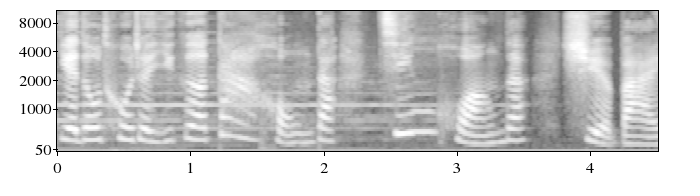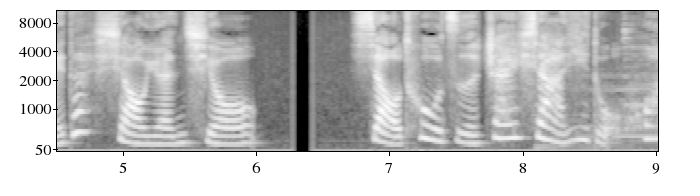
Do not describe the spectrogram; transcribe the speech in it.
也都托着一个大红的、金黄的、雪白的小圆球。小兔子摘下一朵花，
